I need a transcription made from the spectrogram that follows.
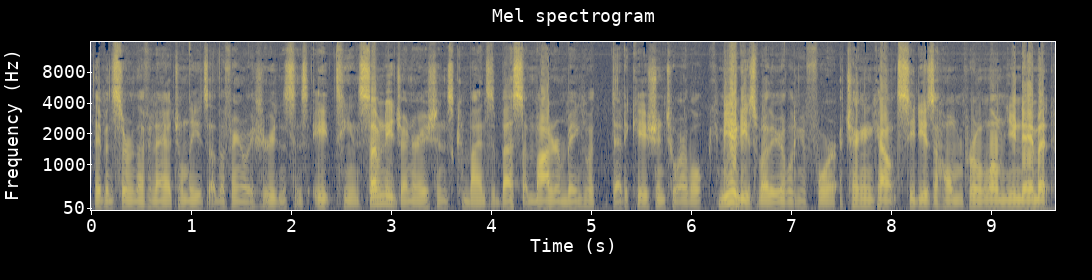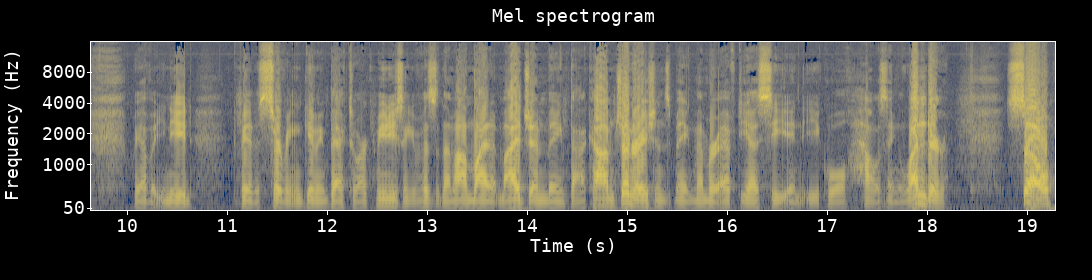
They've been serving the financial needs of the Finger Lakes region since 1870. Generations combines the best of modern banking with dedication to our local communities. Whether you're looking for a checking account, CDs, a home improvement loan, you name it, we have what you need. Committed to serving and giving back to our communities. You can visit them online at mygenbank.com. Generations Bank member FDIC and equal housing lender. So,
